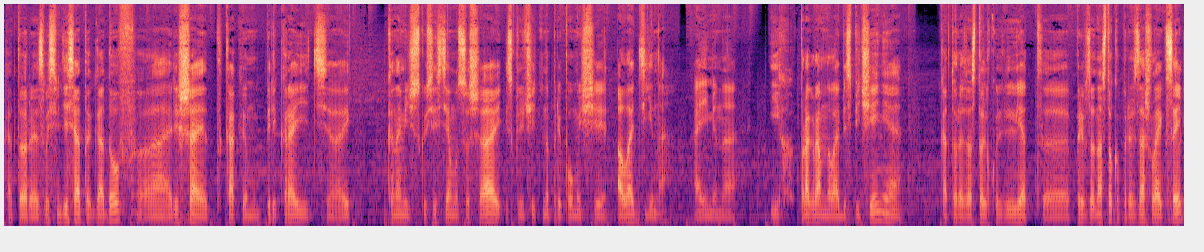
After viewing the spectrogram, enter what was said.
которая с 80-х годов э, решает, как ему перекроить э, экономическую систему США исключительно при помощи Алладина, а именно их программного обеспечения, которое за столько лет э, превзо- настолько превзошла Excel,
